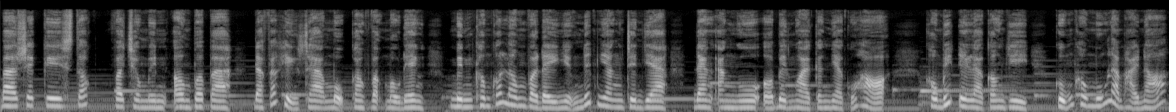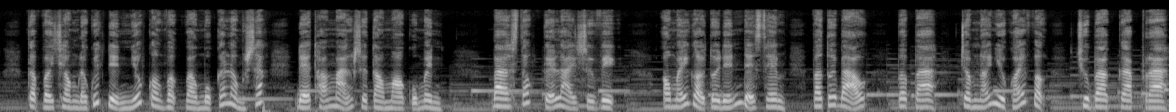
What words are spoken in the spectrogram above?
bà Jackie Stock và chồng mình, ông Papa, đã phát hiện ra một con vật màu đen, mình không có lông và đầy những nếp nhăn trên da, đang ăn ngô ở bên ngoài căn nhà của họ. Không biết đây là con gì, cũng không muốn làm hại nó. Cặp vợ chồng đã quyết định nhốt con vật vào một cái lồng sắt để thỏa mãn sự tò mò của mình. Bà Stock kể lại sự việc. Ông ấy gọi tôi đến để xem và tôi bảo, Papa, trông nói như quái vật Chupacabra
